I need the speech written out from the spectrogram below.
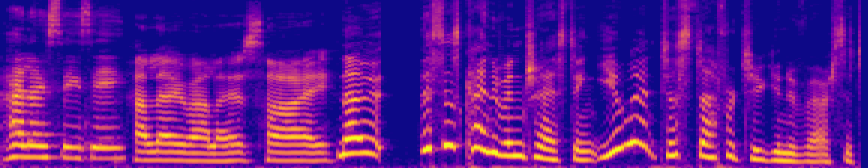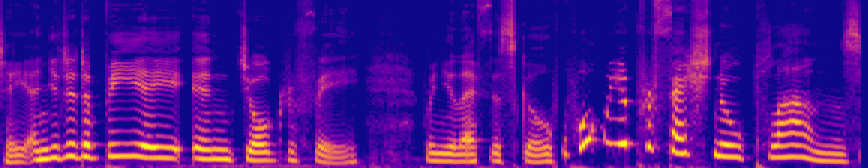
Hello, Susie. Hello, Alice. Hi. Now, this is kind of interesting. You went to Staffordshire University and you did a BA in geography when you left the school. What were your professional plans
